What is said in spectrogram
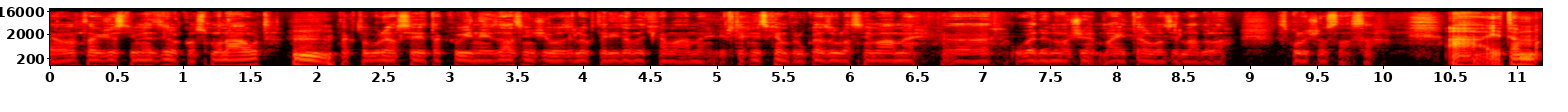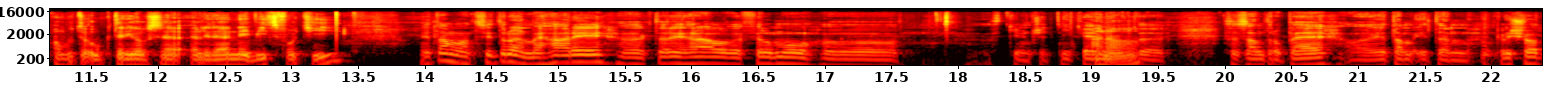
Jo, takže s tím jezdil kosmonaut, hmm. tak to bude asi takový nejzácnější vozidlo, který tam teďka máme. I v technickém průkazu vlastně máme uh, uvedeno, že majitel vozidla byla společnost NASA. A je tam auto, u kterého se lidé nejvíc fotí? Je tam Citroen Mehari, eh, který hrál ve filmu tím četníkem ano. se Santropé, ale je tam i ten klišot,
